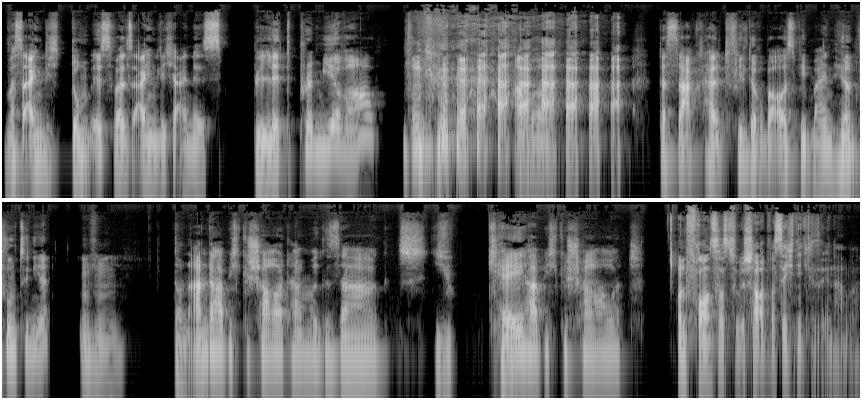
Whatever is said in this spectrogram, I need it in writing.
was eigentlich dumm ist, weil es eigentlich eine Split-Premiere war. Aber- Das sagt halt viel darüber aus, wie mein Hirn funktioniert. mhm. Don Under habe ich geschaut, haben wir gesagt. UK habe ich geschaut. Und France hast du geschaut, was ich nicht gesehen habe.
